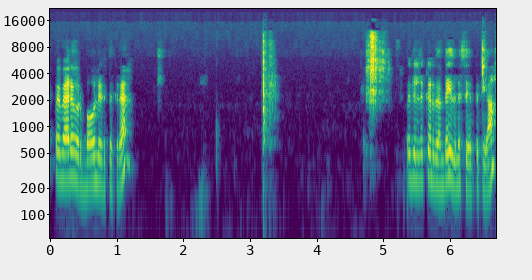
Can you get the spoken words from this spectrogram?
இப்போ வேற ஒரு பவுல் எடுத்துக்கிறேன். இதில் இருக்கிறது வந்து இதில் சேர்த்துக்கலாம்.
